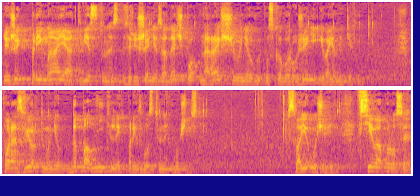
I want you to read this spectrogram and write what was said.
лежит прямая ответственность за решение задач по наращиванию выпуска вооружений и военной техники, по развертыванию дополнительных производственных мощностей. В свою очередь, все вопросы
